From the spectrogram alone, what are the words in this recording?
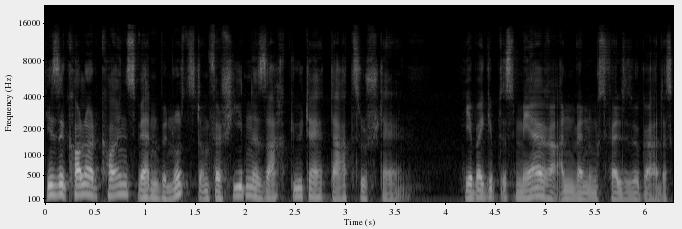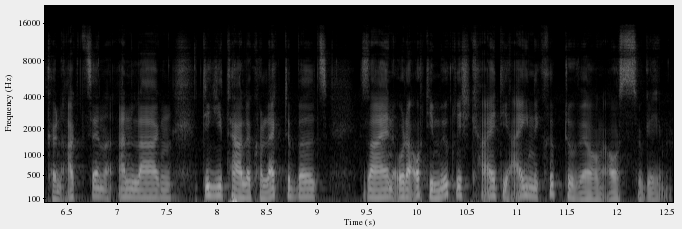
Diese Colored Coins werden benutzt, um verschiedene Sachgüter darzustellen. Hierbei gibt es mehrere Anwendungsfälle sogar. Das können Aktienanlagen, digitale Collectibles sein oder auch die Möglichkeit, die eigene Kryptowährung auszugeben.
